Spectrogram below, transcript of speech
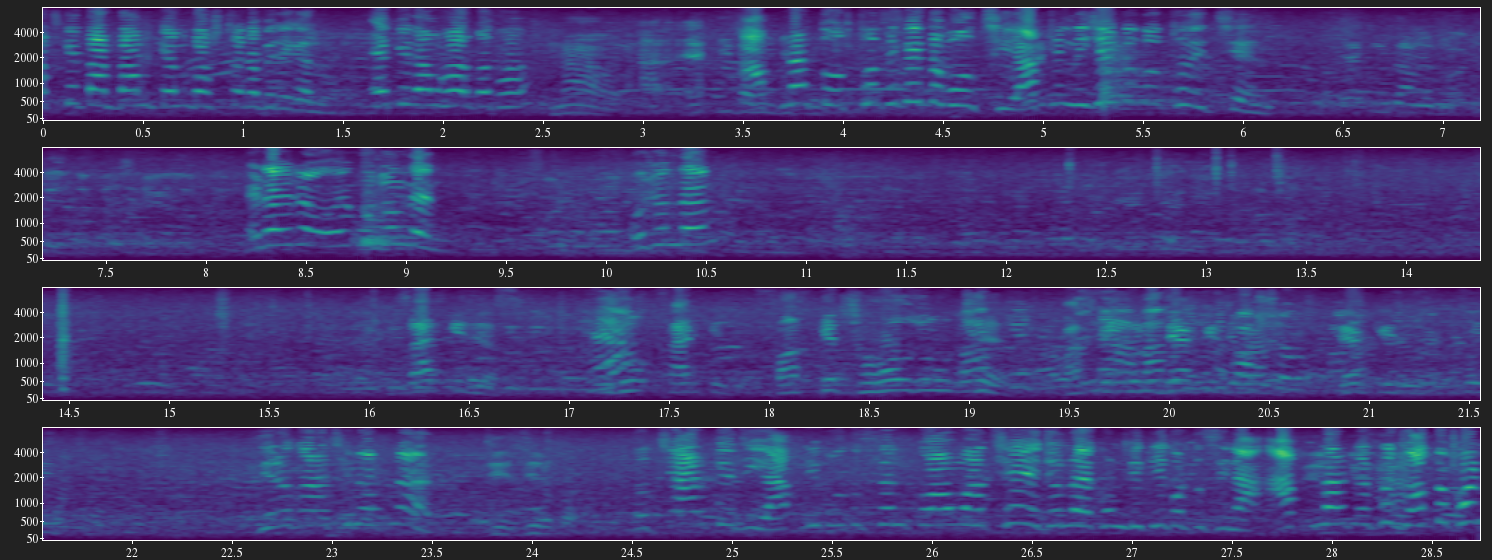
আজকে তার দাম কেন দশ টাকা বেড়ে গেল? একই দাম হওয়ার কথা? না আপনার তথ্য থেকেই তো বলছি। আপনি নিজেই তো তথ্য দিচ্ছেন। এটা এটা ওই ওজন দেন। ওজন দেন। চার কেজি আছে। হ্যাঁ? চার কেজি বাস্কেট সহ ওজন হচ্ছে? বাস্কেট? বাস্কেট দেড় কেজি বাস্কেট হবে। পাঁচশো। দেড় কেজি। জিরো করা ছিল আপনার? জি জিরো কত তো চার কেজি। আপনি বলতেছেন কম আছে এই এখন বিক্রি করতেছি না। আপনার কাছে যতক্ষণ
